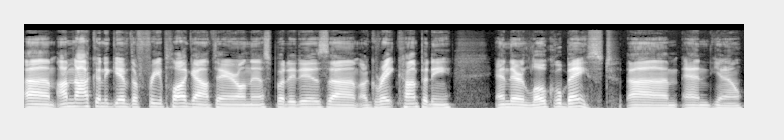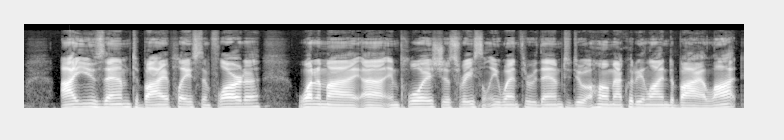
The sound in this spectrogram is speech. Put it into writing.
Um, I'm not going to give the free plug out there on this, but it is um, a great company and they're local based. Um, and, you know, I use them to buy a place in Florida. One of my uh, employees just recently went through them to do a home equity line to buy a lot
